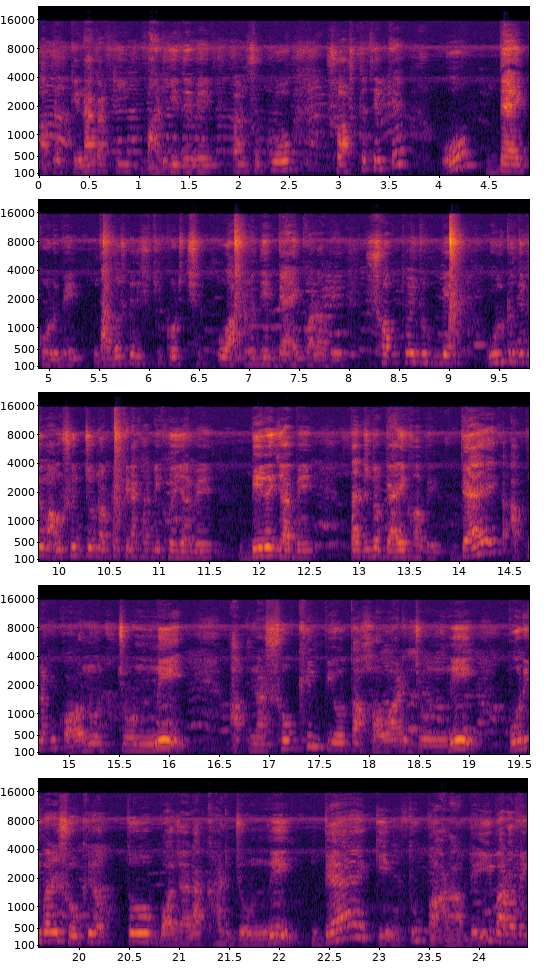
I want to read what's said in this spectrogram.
আপনার কেনাকাটি বাড়িয়ে দেবে। কারণ শুক্র ষষ্ঠ থেকে ও ব্যয় করবে, দ্বাদশকে দৃষ্টি করছে? ও আপনার দিয়ে ব্যয় করাবে, সপ্তমে ঢুকবে উল্টো দিকে মানুষের জন্য আপনার কেনাকাটি হয়ে যাবে, বেড়ে যাবে, তার জন্য ব্যয় হবে। ব্যয় আপনাকে করানোর জন্যে, আপনার শৌখিন প্রিয়তা হওয়ার জন্যে, পরিবারের শৌখিনত্ব বজায় রাখার জন্যে ব্যয় কিন্তু বাড়াবেই বাড়াবে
